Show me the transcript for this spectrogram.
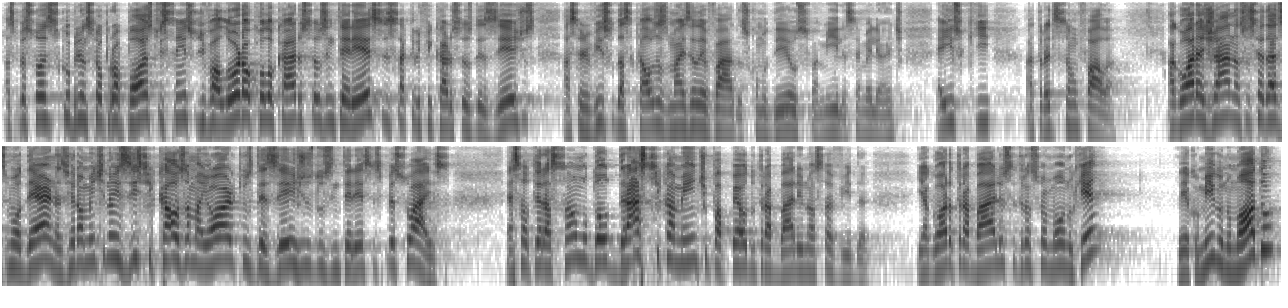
as pessoas descobriram seu propósito e senso de valor ao colocar os seus interesses e sacrificar os seus desejos a serviço das causas mais elevadas, como Deus, família, semelhante. É isso que a tradição fala. Agora, já nas sociedades modernas, geralmente não existe causa maior que os desejos dos interesses pessoais. Essa alteração mudou drasticamente o papel do trabalho em nossa vida. E agora o trabalho se transformou no quê? Leia comigo, no modo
